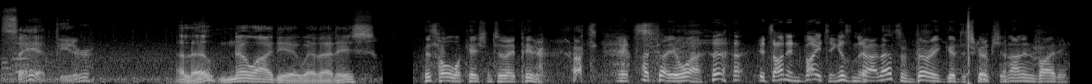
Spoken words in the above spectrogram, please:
Say it, Peter. hello. No idea where that is. This whole location today, Peter, It's, I tell you what, it's uninviting, isn't it? yeah, that's a very good description, uninviting.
